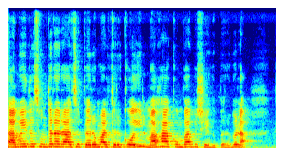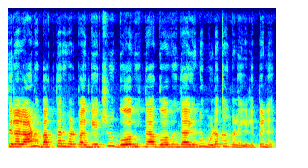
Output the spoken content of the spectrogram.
சமேத சுந்தரராஜ பெருமாள் திருக்கோயில் மகா கும்பாபிஷேக பெருவிழா. திரளான பக்தர்கள் பங்கேற்று கோவிந்தா கோவிந்தா என முழக்கங்களை எழுப்பினர்.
